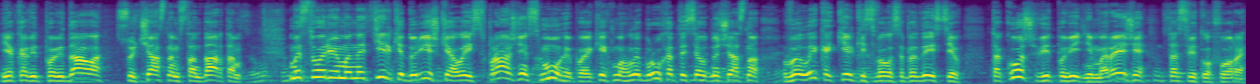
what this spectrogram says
яка відповідала сучасним стандартам. Ми створюємо не тільки доріжки, але й справжні смуги, по яких могли б рухатися одночасно велика кількість велосипедистів, також відповідні мережі та світлофори.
